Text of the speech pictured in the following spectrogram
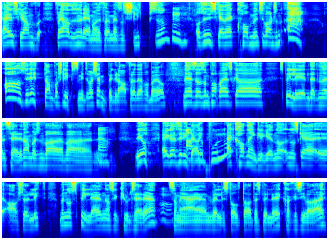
Jeg husker han For jeg hadde sånn Rema-uniform med sånn slips og sånn. Mm. Og så husker jeg da jeg kom ut, så var han sånn Åh! Åh, så retta han på slipset mitt og var kjempeglad for at jeg har fått meg jobb. Når jeg sa sånn, pappa, jeg skal spille i den og den serien, han bare sånn, hva, hva er Ja. Jo, jeg kan det? Jeg kan egentlig ikke, nå, nå skal jeg eh, avsløre litt Men nå spiller jeg en ganske kul serie Mm. Som jeg er veldig stolt av at jeg spiller Kan ikke si hva det er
